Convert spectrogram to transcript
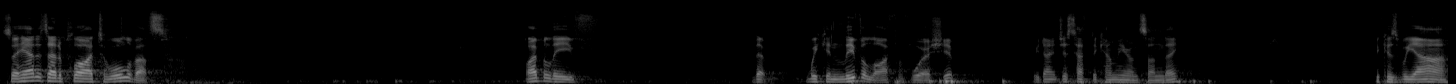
So, how does that apply to all of us? I believe that we can live a life of worship. We don't just have to come here on Sunday. Because we are,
